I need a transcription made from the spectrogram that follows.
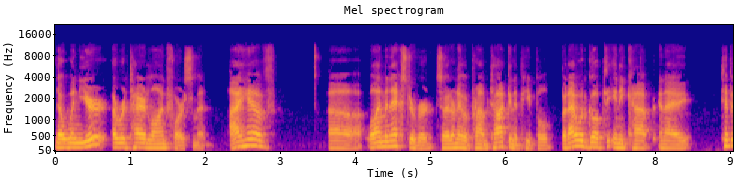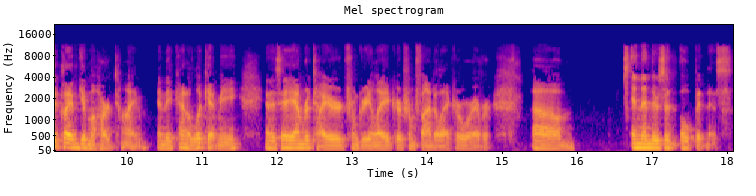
Now, when you're a retired law enforcement, I have, uh, well, I'm an extrovert, so I don't have a problem talking to people, but I would go up to any cop and I typically I'd give them a hard time and they kind of look at me and they say, hey, I'm retired from Green Lake or from Fond du Lac or wherever. Um, and then there's an openness.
